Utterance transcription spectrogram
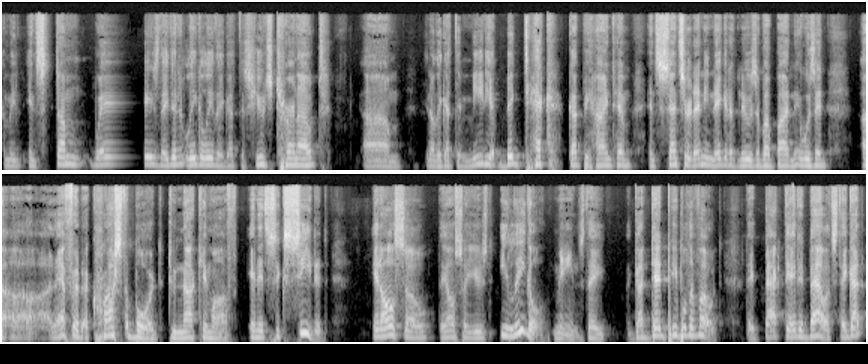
I mean, in some ways, they did it legally. They got this huge turnout. Um, you know, they got the media, big tech got behind him and censored any negative news about Biden. It was an, uh, an effort across the board to knock him off, and it succeeded. It also, they also used illegal means. They got dead people to vote. They backdated ballots. They got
